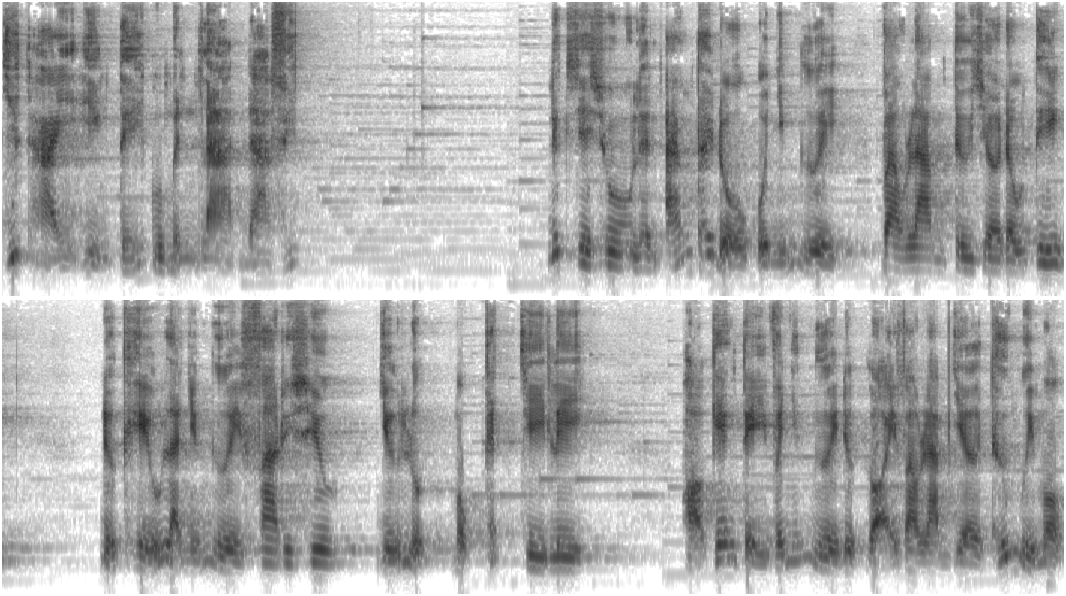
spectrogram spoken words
giết hại hiền tế của mình là David. Đức Giêsu lên án thái độ của những người vào làm từ giờ đầu tiên được hiểu là những người Pha-ri-siêu giữ luật một cách chi ly. Họ ghen tị với những người được gọi vào làm giờ thứ 11,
